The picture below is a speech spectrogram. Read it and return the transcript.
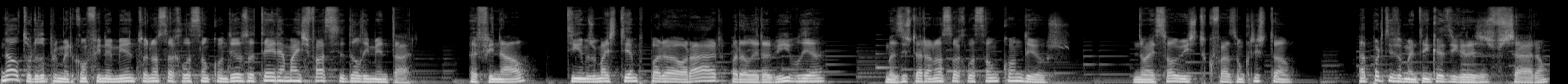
Na altura do primeiro confinamento, a nossa relação com Deus até era mais fácil de alimentar. Afinal, tínhamos mais tempo para orar, para ler a Bíblia, mas isto era a nossa relação com Deus. Não é só isto que faz um cristão. A partir do momento em que as igrejas fecharam,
